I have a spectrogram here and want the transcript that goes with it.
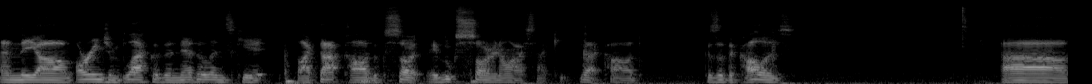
and the um, orange and black of the Netherlands kit, like that card looks so it looks so nice that ki- that card because of the colors. Uh,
